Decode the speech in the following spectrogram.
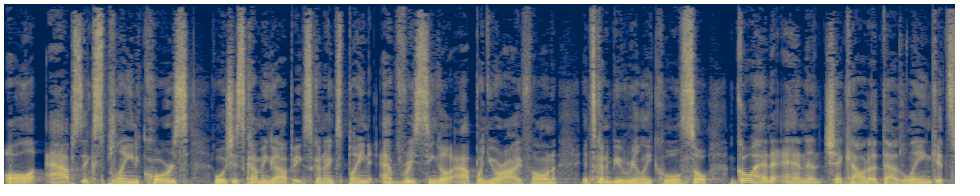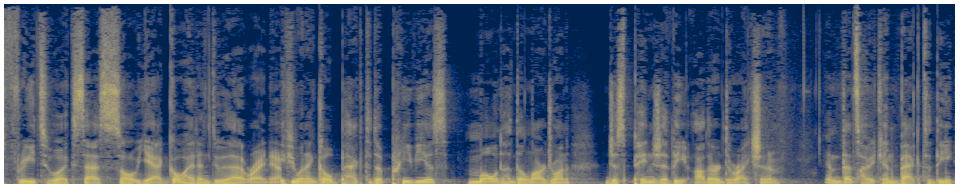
all apps explained course, which is coming up. It's going to explain every single app on your iPhone. It's going to be really cool. So go ahead and check out that link. It's free to access. So yeah, go ahead and do that right now. If you want to go back to the previous mode, the large one, just pinch the other direction. And that's how you can back to the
